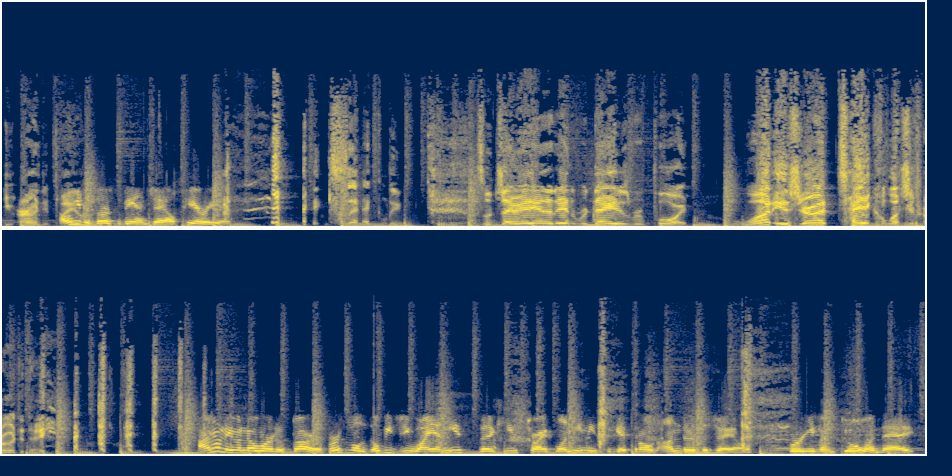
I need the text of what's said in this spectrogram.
You earned it, Oh, he deserves to be in jail. Period. exactly. So, Jay, at the end of the day's report, what is your take on what you've heard today? I don't even know where to start. First of all, it's OBGYN. He's sick. He's trifling. He needs to get thrown under the jail for even doing that.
